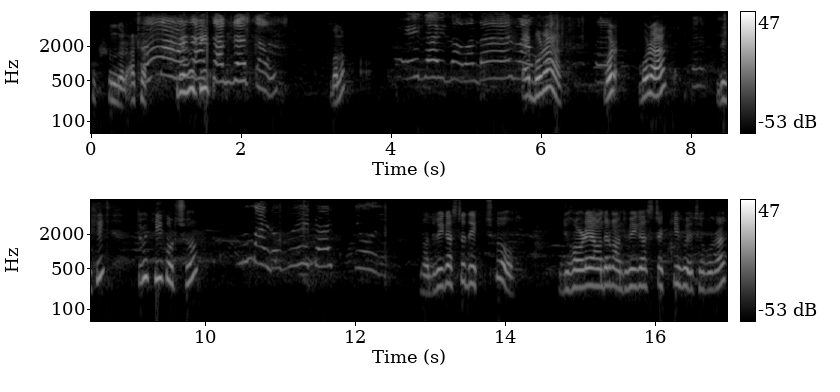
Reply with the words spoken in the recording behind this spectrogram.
খুব সুন্দর। আচ্ছা তুমি এখন কি বলো। এই বোরাক, বোরা- বোরাক, দেখি, তুমি কি করছ? মাধবী গাছটা দেখছ? ঝড়ে আমাদের মাধবী গাছটা কি হয়েছে বোরাক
